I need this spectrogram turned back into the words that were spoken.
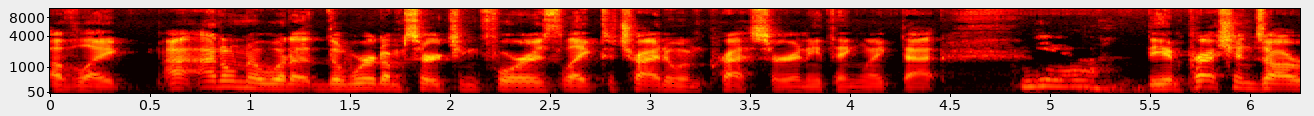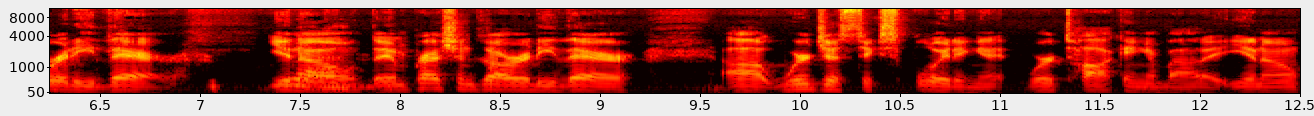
of like I, I don't know what uh the word I'm searching for is like to try to impress or anything like that. Yeah. The impression's already there. You Yeah. know, the impression's already there. Uh, we're just exploiting it. We're talking about it. You know,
